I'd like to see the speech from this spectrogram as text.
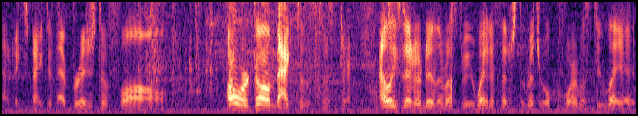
I've expected that bridge to fall. Oh, we're going back to the cistern. Alexander knew there must be a way to finish the ritual before it was too late.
